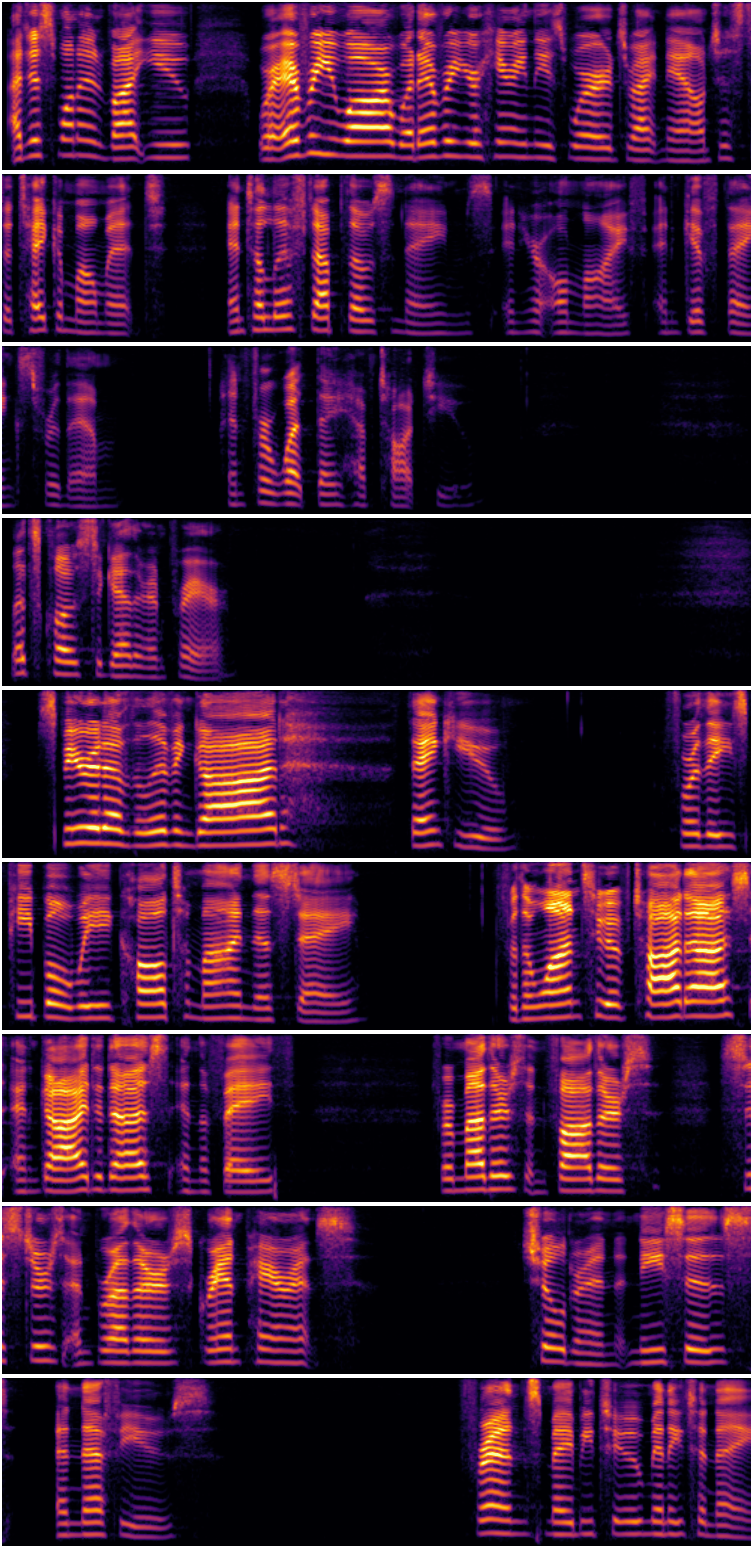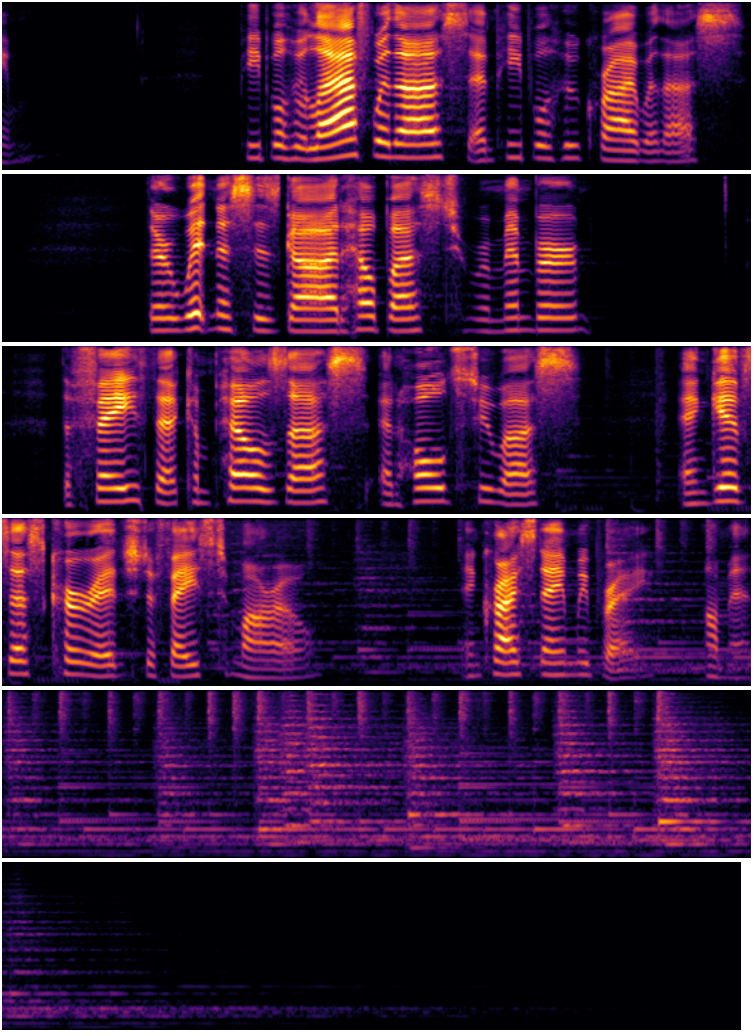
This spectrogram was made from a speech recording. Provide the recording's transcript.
I just want to invite you wherever you are, whatever you're hearing these words right now, just to take a moment and to lift up those names in your own life and give thanks for them and for what they have taught you. Let's close together in prayer. Spirit of the living God, thank you for these people we call to mind this day for the ones who have taught us and guided us in the faith, for mothers and fathers, sisters and brothers, grandparents, children, nieces, and nephews. Friends may be too many to name. People who laugh with us and people who cry with us. They're witnesses, God. Help us to remember the faith that compels us and holds to us and gives us courage to face tomorrow. In Christ's name we pray. Amen.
